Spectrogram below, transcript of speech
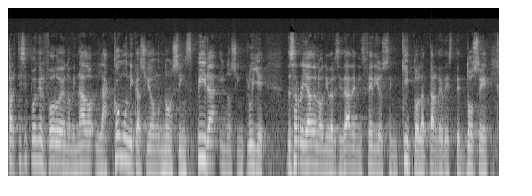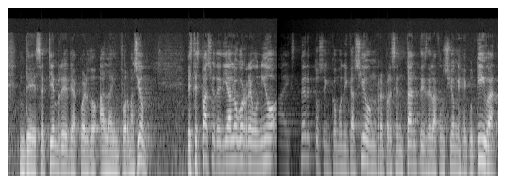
participó en el foro denominado La comunicación nos inspira y nos incluye desarrollado en la Universidad de Hemisferios en Quito la tarde de este 12 de septiembre, de acuerdo a la información. Este espacio de diálogo reunió a expertos en comunicación, representantes de la función ejecutiva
